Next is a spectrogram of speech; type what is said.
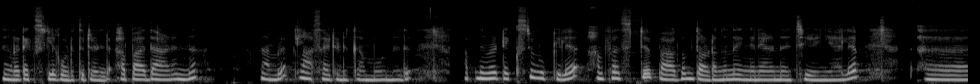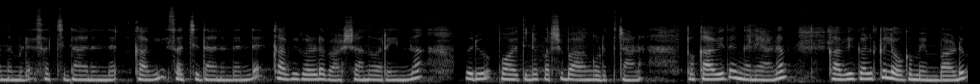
നിങ്ങളുടെ ടെക്സ്റ്റിൽ കൊടുത്തിട്ടുണ്ട്. അപ്പോൾ അതാണ് ഇന്ന് നമ്മൾ ക്ലാസ് ആയിട്ട് എടുക്കാൻ പോകുന്നത്. നിങ്ങളുടെ ടെക്സ്റ്റ് ബുക്കിൽ ഫസ്റ്റ് ഭാഗം തുടങ്ങുന്നത് എങ്ങനെയാണെന്ന് വെച്ച് കഴിഞ്ഞാൽ നമ്മുടെ സച്ചിദാനന്ദൻ കവി സച്ചിദാനന്ദന്റെ കവികളുടെ ഭാഷ എന്ന് പറയുന്ന ഒരു പോയത്തിന്റെ കുറച്ച് ഭാഗം കൊടുത്തിട്ടാണ്. അപ്പോൾ കവിത എങ്ങനെയാണ്? കവികൾക്ക് ലോകമെമ്പാടും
